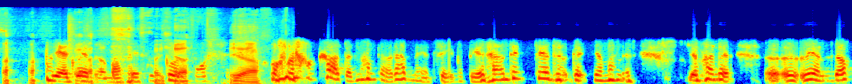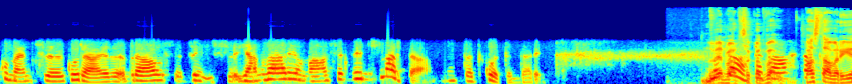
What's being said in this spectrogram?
Liet iedomāties, uz kuru pusi. Jā. Un, un kā tad man tā radniecība pierādīt, piedodiet, ja man ir, ja man ir uh, viens dokuments, uh, kurā ir brālis dzimis janvārī un māsa ir dzimis martā, nu, tad ko tad darīt? Nu, vienmēr nu sakot, pastāv arī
